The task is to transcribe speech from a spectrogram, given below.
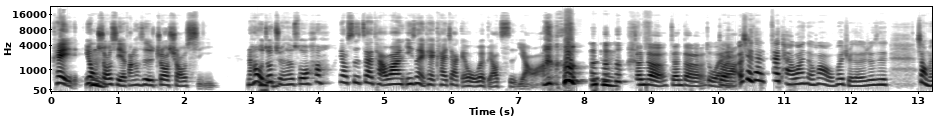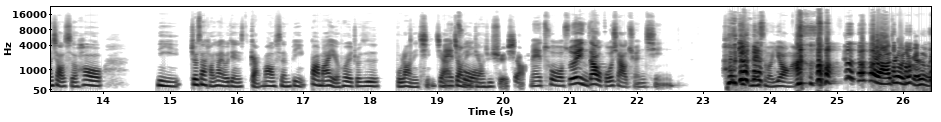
可以用休息的方式做休息。嗯然后我就觉得说，哈、嗯哦，要是在台湾，医生也可以开价给我，我也不要吃药啊。嗯，真的，真的，对，对啊。而且在在台湾的话，我会觉得就是像我们小时候，你就算好像有点感冒生病，爸妈也会就是不让你请假，叫你一定要去学校。没错，所以你知道我国小全勤，没什么用啊。对啊，根本就没什么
